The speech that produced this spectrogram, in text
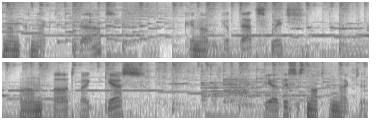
And then connect that. Okay, now we got that switch. Um, but I guess... Yeah, this is not connected.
